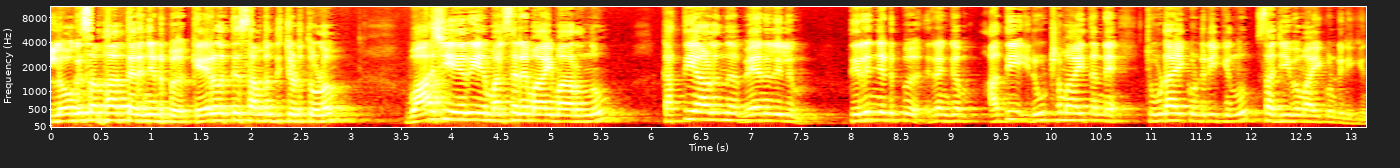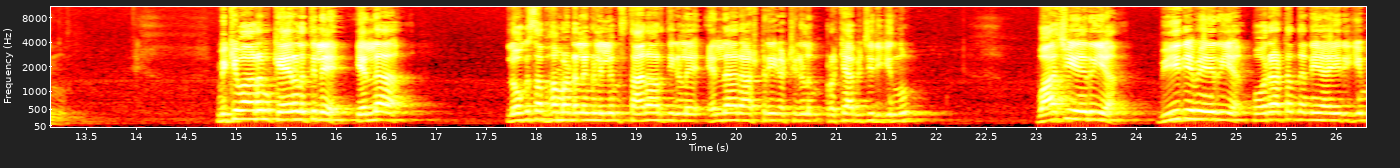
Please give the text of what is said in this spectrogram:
ലോക്സഭാ തെരഞ്ഞെടുപ്പ് കേരളത്തെ സംബന്ധിച്ചിടത്തോളം വാശിയേറിയ മത്സരമായി മാറുന്നു. കത്തിയാളുന്ന വേനലിലും തിരഞ്ഞെടുപ്പ് രംഗം അതിരൂക്ഷമായി തന്നെ ചൂടായിക്കൊണ്ടിരിക്കുന്നു സജീവമായിക്കൊണ്ടിരിക്കുന്നു. മിക്കവാറും കേരളത്തിലെ എല്ലാ ലോക്സഭാ മണ്ഡലങ്ങളിലും സ്ഥാനാർത്ഥികളെ എല്ലാ രാഷ്ട്രീയ കക്ഷികളും പ്രഖ്യാപിച്ചിരിക്കുന്നു. വാശിയേറിയ വീര്യമേറിയ പോരാട്ടം തന്നെയായിരിക്കും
